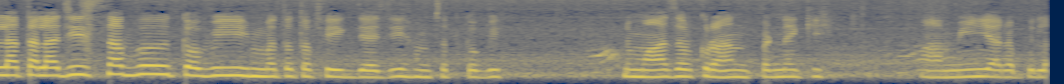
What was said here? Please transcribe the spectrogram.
अल्लाह ताला जी, सबको भी हिम्मत और तौफीक दे जी, हम सबको भी नमाज़ और कुरान पढ़ने की। आमीन, या रब्बुल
